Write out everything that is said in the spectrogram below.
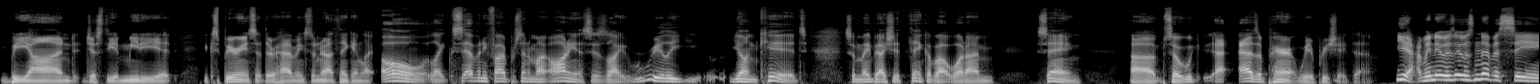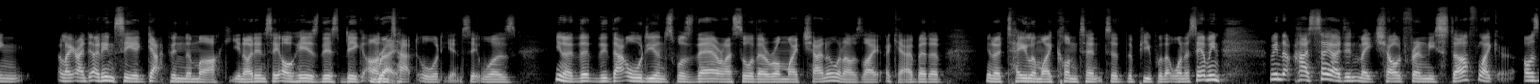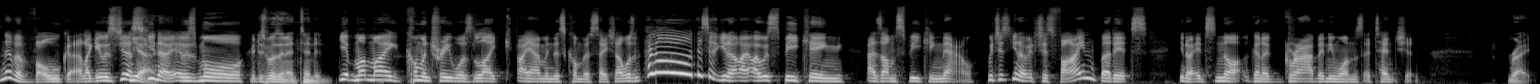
beyond just the immediate experience that they're having. So they're not thinking like, oh, like 75% of my audience is like really young kids. So maybe I should think about what I'm saying. Uh, so we, as a parent, we appreciate that. yeah, I mean it was it was never seeing like I, I didn't see a gap in the market. You know, I didn't say oh here's this big untapped audience. It was you know the, the, that audience was there, and I saw they were on my channel, and I was like okay, I better you know tailor my content to the people that want to see. I mean. I mean, I say I didn't make child-friendly stuff. Like, I was never vulgar. Like, it was just, Yeah. you know, it was more. It just wasn't intended. Yeah, my, my commentary was like I am in this conversation. I wasn't, hello, this is, you know, I, I was speaking as I'm speaking now, which is, you know, it's just fine, but it's, you know, it's not going to grab anyone's attention. Right.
